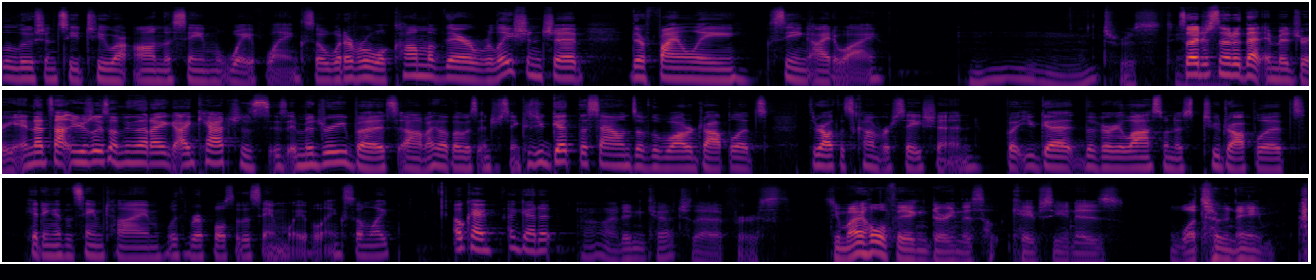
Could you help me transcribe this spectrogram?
Lelouch and C2 are on the same wavelength. So whatever will come of their relationship, they're finally seeing eye to eye. Mm, interesting. So I just noted that imagery, and that's not usually something that I, I catch is, is imagery, but um, I thought that was interesting because you get the sounds of the water droplets throughout this conversation, but you get the very last one is two droplets hitting at the same time with ripples at the same wavelength. So I'm like, okay, I get it. Oh, I didn't catch that at first. See, my whole thing during this cave scene is what's her name?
